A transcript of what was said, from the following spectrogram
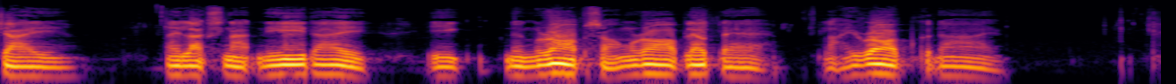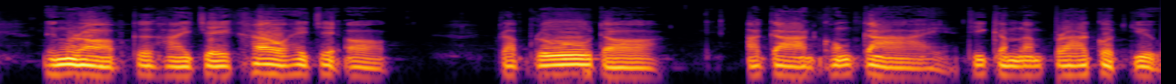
ใจ ในลักษณะนี้ได้อีกหนึ่งรอบสองรอบแล้วแต่หลายรอบก็ได้หนึ่งรอบคือหายใจเข้าให้ใจออก รับรู้ต่ออาการของกายที่กำลังปรากฏอยู่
